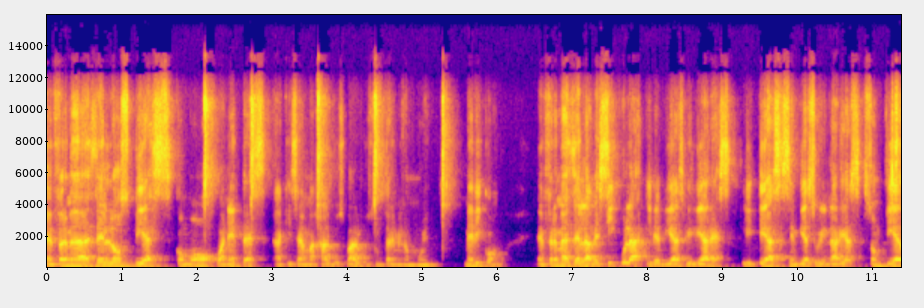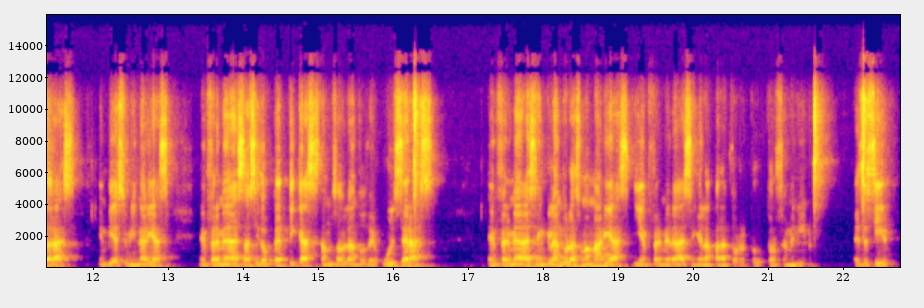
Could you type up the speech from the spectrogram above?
Enfermedades de los pies, como juanetes, aquí se llama halbus valgus, un término muy médico. Enfermedades de la vesícula y de vías biliares, litiasis en vías urinarias, son piedras en vías urinarias. Enfermedades acidopépticas, estamos hablando de úlceras, enfermedades en glándulas mamarias y enfermedades en el aparato reproductor femenino. Es decir,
